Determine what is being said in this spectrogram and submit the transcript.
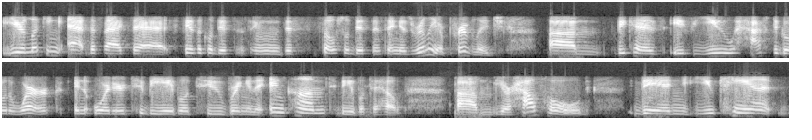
you're looking at the fact that physical distancing, this social distancing, is really a privilege. Um, because if you have to go to work in order to be able to bring in an income, to be able to help um, your household, then you can't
